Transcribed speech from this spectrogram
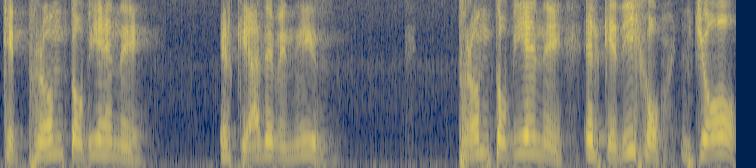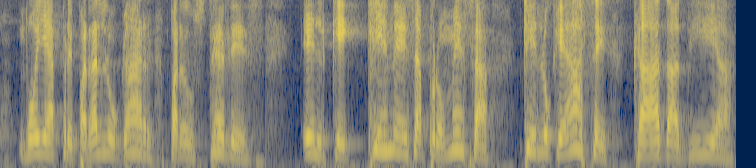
que pronto viene el que ha de venir. Pronto viene el que dijo, yo voy a preparar lugar para ustedes. El que tiene esa promesa, que lo que hace cada día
